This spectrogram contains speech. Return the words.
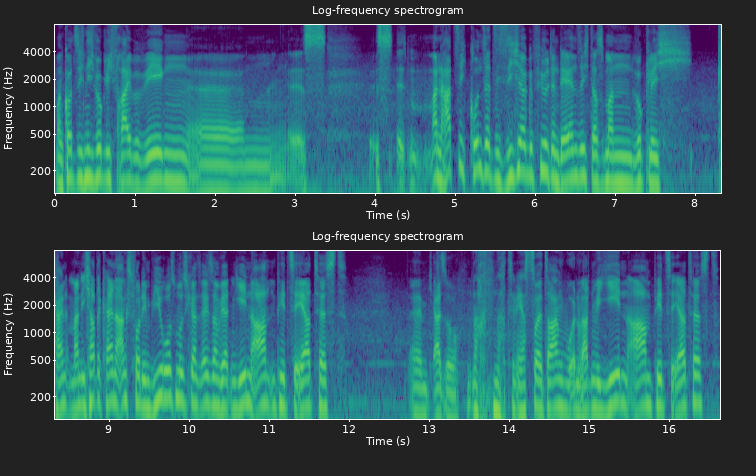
Man konnte sich nicht wirklich frei bewegen. Ähm, es, es, man hat sich grundsätzlich sicher gefühlt in der Hinsicht, dass man wirklich kein, man, ich hatte keine Angst vor dem Virus, muss ich ganz ehrlich sagen. Wir hatten jeden Abend einen PCR-Test. Ähm, also nach, nach den ersten zwei Tagen hatten wir jeden Abend PCR-Test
